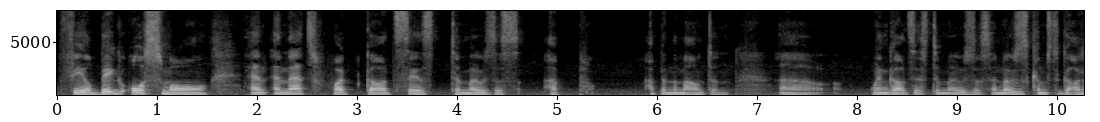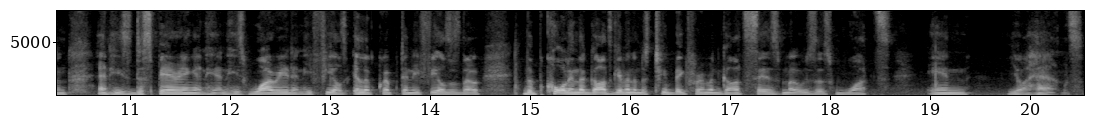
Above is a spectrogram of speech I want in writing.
feel big or small, and, and that's what God says to Moses up, up in the mountain. Uh, when God says to Moses, and Moses comes to God and, and he's despairing and, he, and he's worried and he feels ill equipped and he feels as though the calling that God's given him is too big for him. And God says, Moses, what's in your hands?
